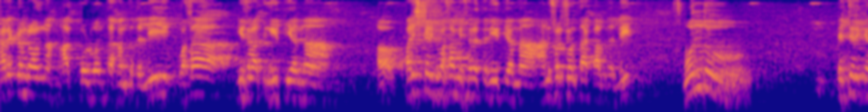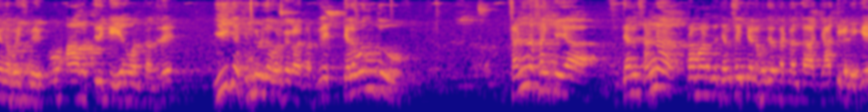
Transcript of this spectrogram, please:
ಕಾರ್ಯಕ್ರಮಗಳನ್ನು ಹಾಕಿಕೊಳ್ಳುವಂಥ ಹಂತದಲ್ಲಿ ಹೊಸ ಮೀಸಲಾತಿ ನೀತಿಯನ್ನು ಪರಿಷ್ಕರಿಸಿ ಹೊಸ ಮೀಸಲಾತಿ ನೀತಿಯನ್ನು ಅನುಸರಿಸುವಂಥ ಕಾಲದಲ್ಲಿ ಒಂದು ಎಚ್ಚರಿಕೆಯನ್ನು ವಹಿಸಬೇಕು. ಆ ಎಚ್ಚರಿಕೆ ಏನು ಅಂತಂದರೆ, ಈಗ ಹಿಂದುಳಿದ ವರ್ಗಗಳ ನಡುವೆ ಕೆಲವೊಂದು ಸಣ್ಣ ಸಂಖ್ಯೆಯ ಜನ, ಸಣ್ಣ ಪ್ರಮಾಣದ ಜನಸಂಖ್ಯೆಯನ್ನು ಹೊಂದಿರತಕ್ಕಂಥ ಜಾತಿಗಳಿಗೆ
